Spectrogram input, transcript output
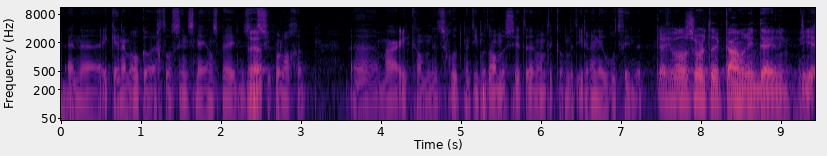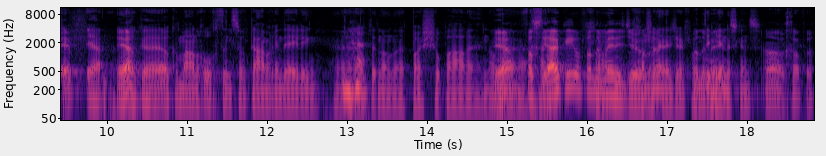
En eh, ik ken hem ook al echt al sinds Nederlands B, dus Ja. dat is super lachen. Eh, maar ik kan net zo goed met iemand anders zitten, want ik kan het met iedereen heel goed vinden. krijg je dan een soort eh, kamerindeling in je app? Ja, Ja? Elke, elke maandagochtend zo'n kamerindeling. eh, Ja. En dan eh pasjes ophalen. En dan, ja? van Struikie of van, de manager? Van de manager, van, Van de Tim man- Jenneskens. Oh, grappig.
